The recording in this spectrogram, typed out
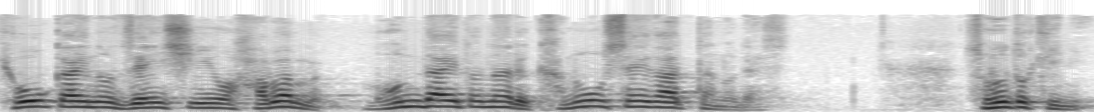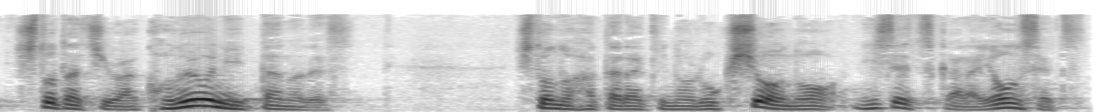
教会の前進を阻む問題となる可能性があったのです。その時に人たちはこのように言ったのです。使徒の働きの6章の2節から4節。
